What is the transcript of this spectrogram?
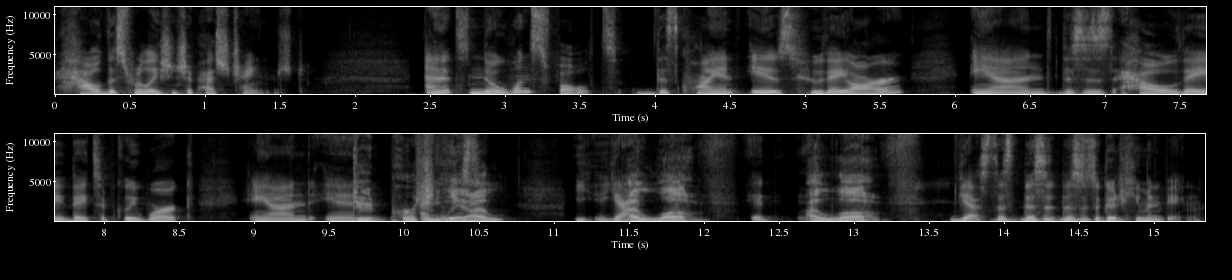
how this relationship has changed. And it's no one's fault. This client is who they are and this is how they they typically work and in dude. Personally, I yeah, I love it I love yes, this this is this is a good human being,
